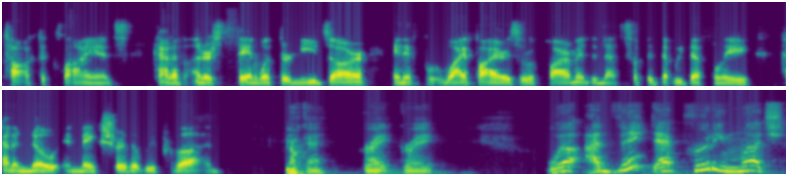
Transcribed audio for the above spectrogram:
talk to clients, kind of understand what their needs are. And if Wi-Fi is a requirement, then that's something that we definitely kind of note and make sure that we provide. Okay, great, great. Well, I think that pretty much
